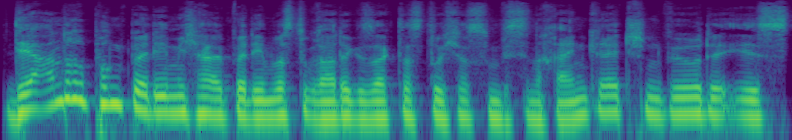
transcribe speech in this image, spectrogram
Der andere Punkt, bei dem ich halt, bei dem, was du gerade gesagt hast, durchaus so ein bisschen reingrätschen würde, ist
